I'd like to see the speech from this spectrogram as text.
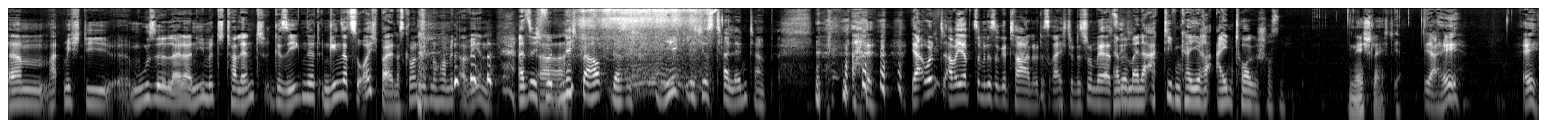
ähm, hat mich die äh, Muse leider nie mit Talent gesegnet. Im Gegensatz zu euch beiden, das kann man nämlich nochmal mit erwähnen. Also ich würde Ah. nicht behaupten, dass ich jegliches Talent habe. Ja und? Aber ihr habt zumindest so getan und das reicht und das ist schon mehr als Ich habe in meiner aktiven Karriere ein Tor geschossen. Nicht schlecht. Ja, hey. Hey.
